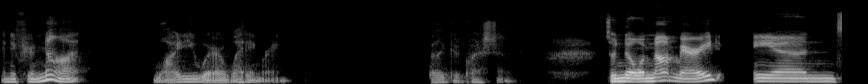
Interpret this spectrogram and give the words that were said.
And if you're not, why do you wear a wedding ring? Really good question. So, no, I'm not married. And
